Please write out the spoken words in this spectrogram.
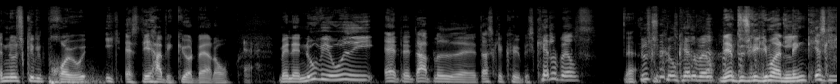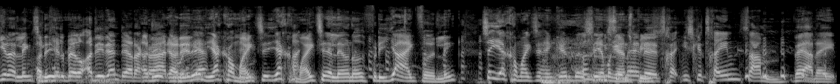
At nu skal vi prøve. Altså, det har vi gjort hvert år. Ja. Men uh, nu er vi ude i, at uh, der, er blevet, uh, der skal købes kettlebells. Ja. Du skal købe en kettlebell. Jamen, du skal give mig et link. Jeg skal give dig et link til Og en det- kettlebell, og det er den der, der Og gør, det, og det er den, jeg kommer ikke til. Jeg kommer ikke til at lave noget, fordi jeg har ikke fået et link. Så jeg kommer ikke til at have en kettlebell, så jeg må gerne spise. øh, træ- vi skal træne sammen hver dag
